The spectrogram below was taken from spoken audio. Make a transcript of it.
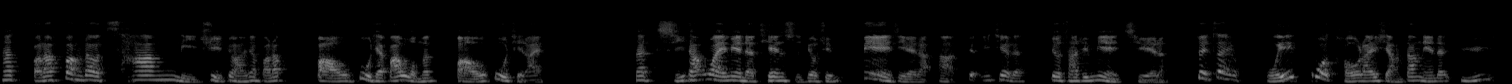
他把它放到仓里去，就好像把它保护起来，把我们保护起来。那其他外面的天使就去灭绝了啊！就一切的，就是他去灭绝了。所以再回过头来想，当年的逾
